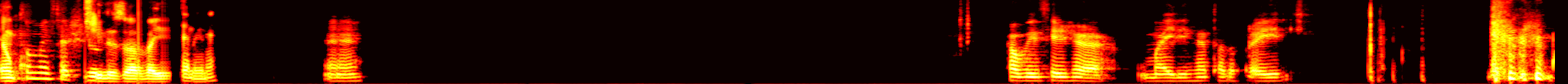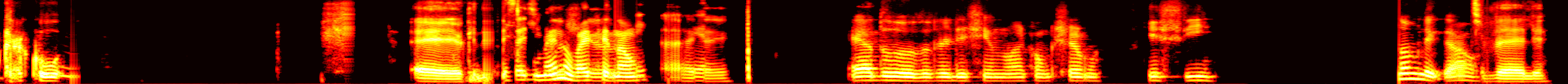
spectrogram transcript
É um acha? filhos do Havaí também, né? É. Talvez seja uma ilha inventada pra ele. Krakoa. É, eu que. Mas não vai ser, não. Ai, ai. É a do, do nordestino lá, como que chama? Esqueci. Nome legal. Velha.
